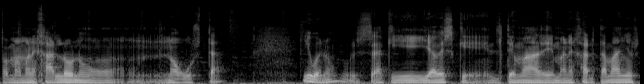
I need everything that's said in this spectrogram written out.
para manejarlo no, no gusta. Y bueno, pues aquí ya ves que el tema de manejar tamaños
